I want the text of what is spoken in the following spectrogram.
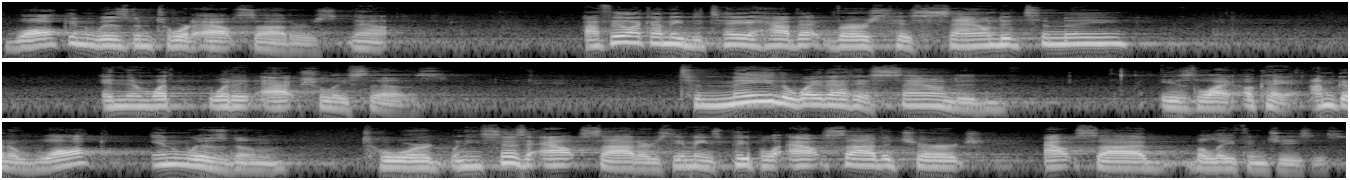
walk in wisdom toward outsiders. Now, I feel like I need to tell you how that verse has sounded to me and then what, what it actually says. To me, the way that has sounded is like, okay, I'm going to walk in wisdom toward, when he says outsiders, he means people outside the church outside belief in Jesus.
